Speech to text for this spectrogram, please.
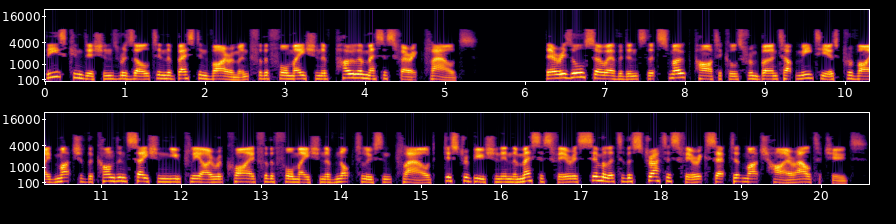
These conditions result in the best environment for the formation of polar mesospheric clouds. There is also evidence that smoke particles from burnt-up meteors provide much of the condensation nuclei required for the formation of noctilucent cloud. Distribution in the mesosphere is similar to the stratosphere except at much higher altitudes.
